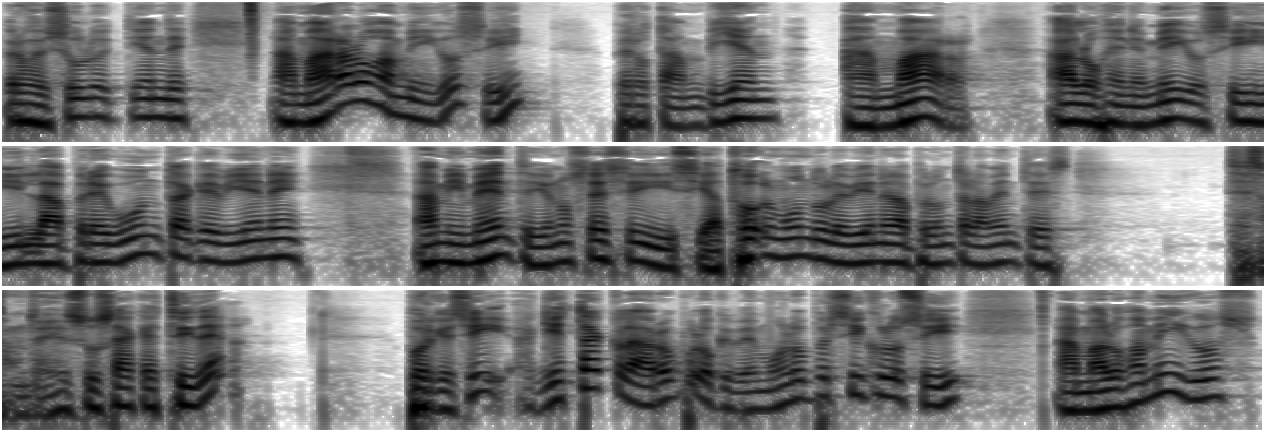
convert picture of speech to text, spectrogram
pero Jesús lo extiende amar a los amigos, sí, pero también amar a los enemigos. Y la pregunta que viene a mi mente, yo no sé si, si a todo el mundo le viene la pregunta a la mente es, ¿de dónde Jesús saca esta idea? Porque sí, aquí está claro, por lo que vemos en los versículos, sí, ama a los amigos,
